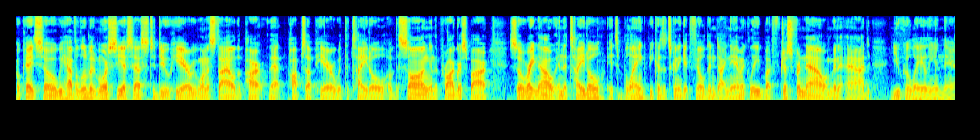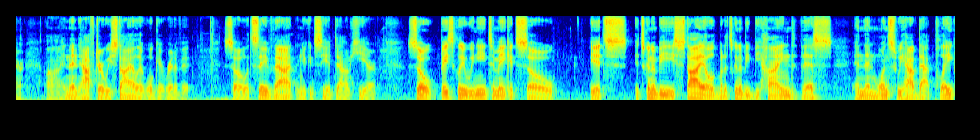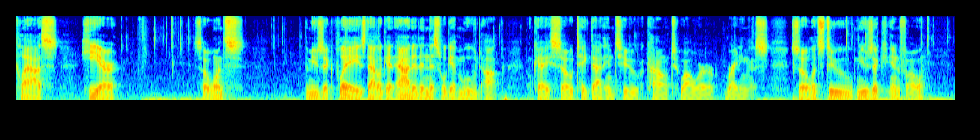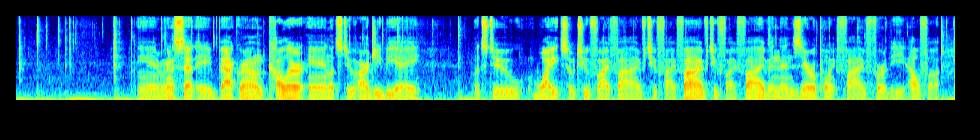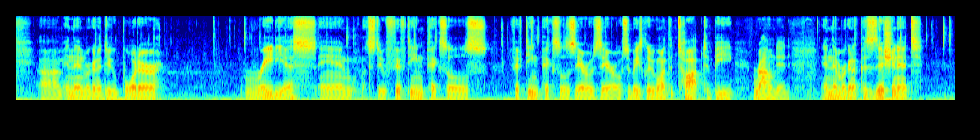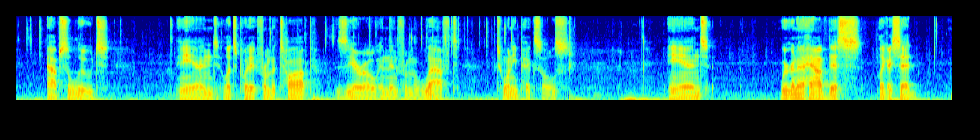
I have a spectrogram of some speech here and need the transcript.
Okay, so we have a little bit more CSS to do here. We want to style the part that pops up here with the title of the song and the progress bar. So right now in the title, it's blank because it's going to get filled in dynamically, but just for now, I'm going to add ukulele in there. Uh, and then after we style it, we'll get rid of it. So let's save that and you can see it down here. So basically we need to make it so it's it's going to be styled, but it's going to be behind this and then once we have that play class here so once the music plays that'll get added and this will get moved up. Okay so take that into account while we're writing this. So let's do music info. And we're going to set a background color and let's do RGBA let's do white so 255 255 255 and then 0.5 for the alpha. Um, and then we're going to do border radius and let's do 15 pixels 15 pixels 0 0 so basically we want the top to be rounded. And then we're going to position it absolute and let's put it from the top 0 and then from the left 20 pixels. And we're gonna have this like I said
